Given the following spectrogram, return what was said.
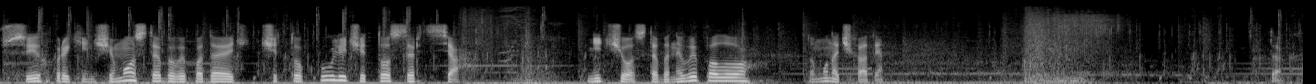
Всіх прикінчимо, з тебе випадають чи то кулі, чи то серця. Нічого з тебе не випало, тому начхати. Так.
